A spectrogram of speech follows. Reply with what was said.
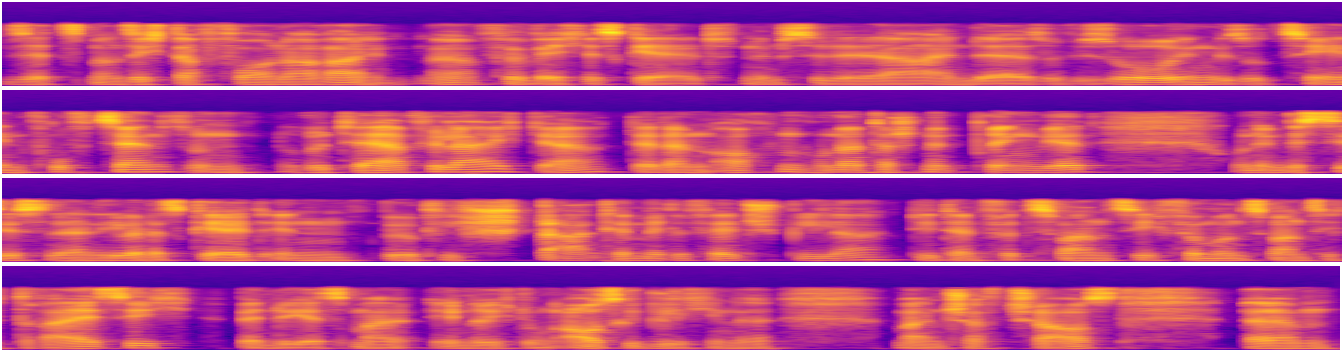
setzt man sich da vorne rein, ne? für welches Geld. Nimmst du dir da einen, der sowieso irgendwie so 10, 15, so ein Rüther vielleicht, ja, der dann auch einen 100er Schnitt bringen wird und investierst du dann lieber das Geld in wirklich starke Mittelfeldspieler, die dann für 20, 25, 30, wenn du jetzt mal in Richtung ausgeglichene Mannschaft schaust, ähm,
